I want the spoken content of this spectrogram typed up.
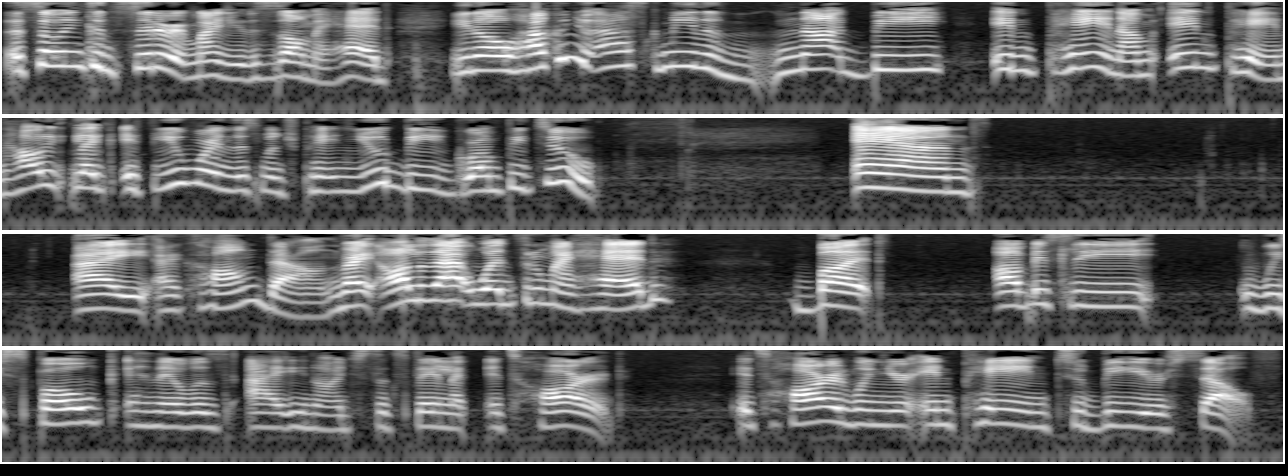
that's so inconsiderate mind you this is all my head. You know how can you ask me to not be in pain? I'm in pain. How like if you were in this much pain you'd be grumpy too. And i i calmed down right? All of that went through my head but obviously we spoke and it was I you know I just explained like it's hard. It's hard when you're in pain to be yourself.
